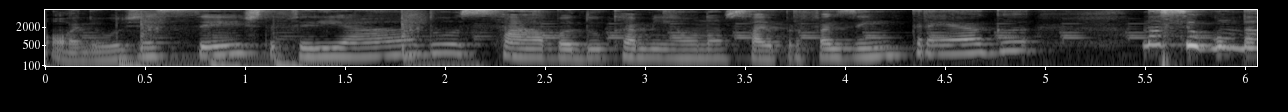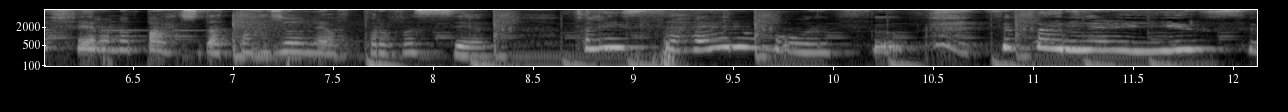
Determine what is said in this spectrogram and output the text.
Olha, hoje é sexta, feriado, sábado o caminhão não sai para fazer entrega. Na segunda-feira, na parte da tarde, eu levo para você. Falei, sério, moço? Você faria isso?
